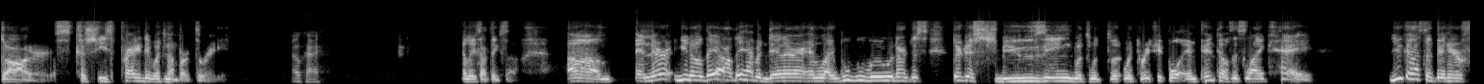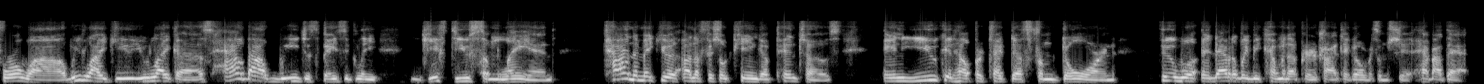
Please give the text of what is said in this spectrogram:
daughters, because she's pregnant with number three. Okay. At least I think so. Um, and they're, you know, they are they having dinner and like woo woo woo, and they're just they're just schmoozing with with with rich people. And Pentos is like, hey, you guys have been here for a while. We like you, you like us. How about we just basically gift you some land, kind of make you an unofficial king of Pentos, and you can help protect us from Dorne, who will inevitably be coming up here trying to take over some shit. How about that?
